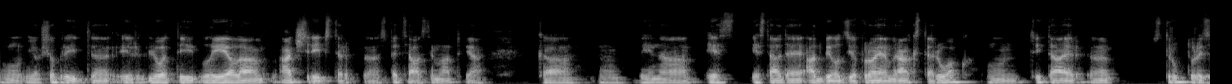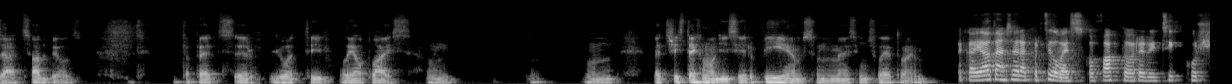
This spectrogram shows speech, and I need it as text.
Un, jo šobrīd uh, ir ļoti liela atšķirība starp uh, speciālistiem Latvijā. Uh, ka vienā iestādē atbildes joprojām raksta ar roku, un citā ir struktūrizētas atbildes. Tāpēc ir ļoti liela plaisa. Un, un, bet šīs tehnoloģijas ir pieejamas un mēs viņus lietojam. Tā kā jautājums vairāk par cilvēcisko faktoru, arī cik kurš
